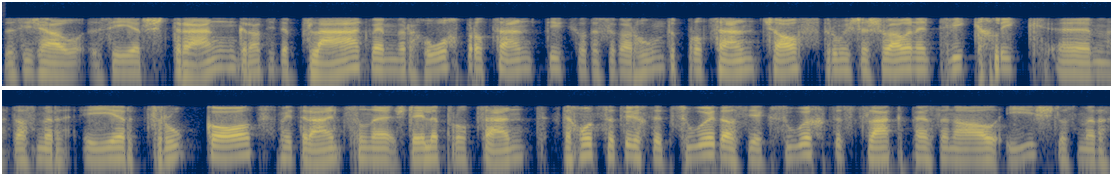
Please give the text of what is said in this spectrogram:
Das ist auch sehr streng, gerade in der Pflege, wenn man hochprozentig oder sogar 100 Prozent schafft. Darum ist das schon auch eine Entwicklung, ähm, dass man eher zurückgeht mit der einzelnen Stellenprozent. Dann kommt es natürlich dazu, dass je gesuchtes Pflegepersonal ist, dass man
